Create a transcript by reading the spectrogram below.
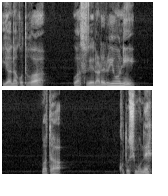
嫌なことは忘れられるようにまた今年もね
